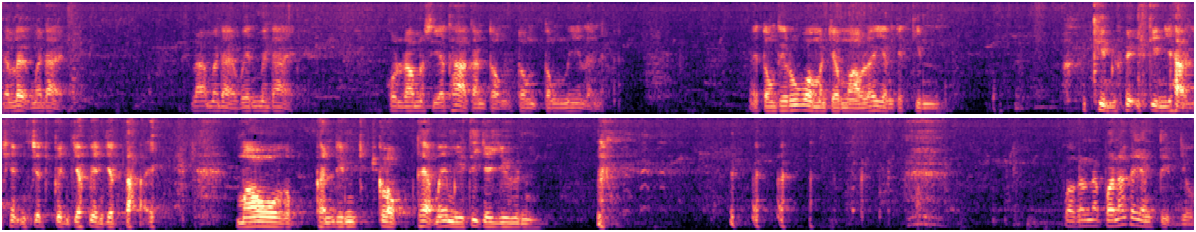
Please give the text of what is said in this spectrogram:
จะเลิกไม่ได้ละไม่ได้เว้นไม่ได้ คนเรามันเสียท่ากันตรงตรงตรงนี้แหละเนี่ยไอ้ตรงที่รู้ว่ามันจะเมาแล้วยังจะกิน กินกินยากเช่นจะเป็นจะเป็นจะตาย เมากับแผ่นดินกลบแทบไม่มีที่จะยืนเพราะนั้นเพราะนั้นก็ยังติดอยู่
